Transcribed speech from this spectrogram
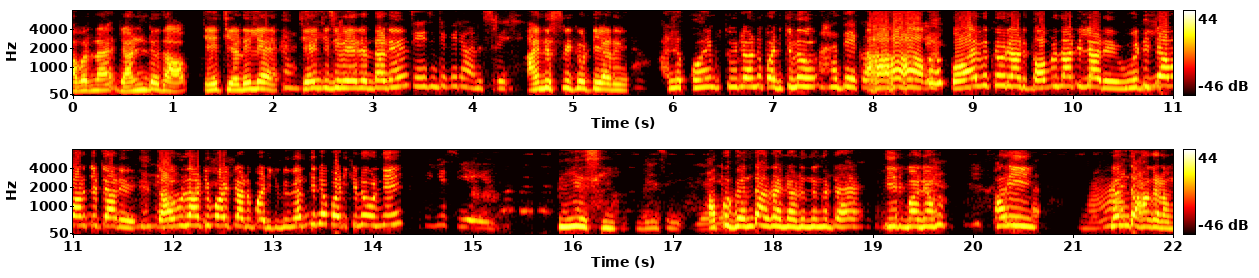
അവരുടെ രണ്ട് ഇതാ ചേച്ചിയാണ് ഇല്ലേ ചേച്ചിന്റെ പേര് എന്താണ് ചേച്ചിന്റെ പേര് അനുശ്രീ അനുശ്രീ കുട്ടിയാണ് അല്ല കോയമ്പത്തൂരാണ് പഠിക്കുന്നത് കോയമ്പത്തൂരാണ് തമിഴ്നാട്ടിലാണ് വീടില്ല പറഞ്ഞിട്ടാണ് തമിഴ്നാട്ടിൽ പോയിട്ടാണ് പഠിക്കുന്നത് എന്തിനാ പഠിക്കുന്നത് ഉണ്ണി? പി എസ് സി അപ്പൊ എന്താകാനാണ് നിങ്ങളുടെ തീരുമാനം? പറയ്. എന്താകണം?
